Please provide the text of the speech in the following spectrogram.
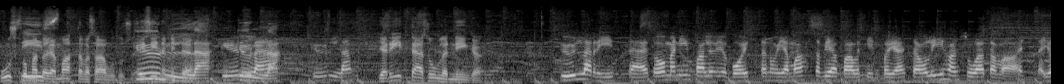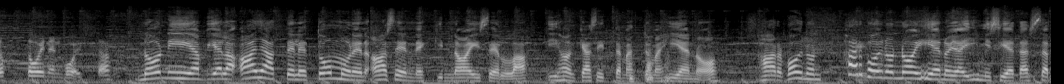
uskomaton Siis ja mahtava saavutus. Ei siinä mitään. Kyllä, Kyllä. kyllä. Kyllä. Ja riittää sulle niinkö? Kyllä riittää. Että mä niin paljon jo voittanut ja mahtavia palkintoja, että oli ihan suotavaa, että jos toinen voittaa. No niin, ja vielä ajattele tommonen asennekin naisella. Ihan käsittämättömän hienoa. Harvoin on, harvoin on noin hienoja ihmisiä tässä,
